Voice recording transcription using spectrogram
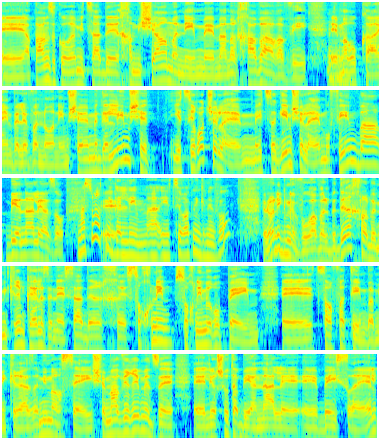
אה, הפעם זה קורה מצד אה, חמישה אמנים אה, מהמרחב הערבי, אה, מרוקאים ולבנונים, שמגלים ש... יצירות שלהם, מיצגים שלהם, מופיעים בביאנלה הזו. מה זאת אומרת אה, מגלים? היצירות נגנבו? הם לא נגנבו, אבל בדרך כלל במקרים כאלה זה נעשה דרך אה, סוכנים, סוכנים אירופאים, אה, צרפתים במקרה הזה, ממרסיי, שמעבירים את זה לרשות הביאנלה בישראל,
